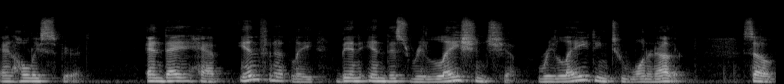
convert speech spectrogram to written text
and Holy Spirit. And they have infinitely been in this relationship, relating to one another. So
